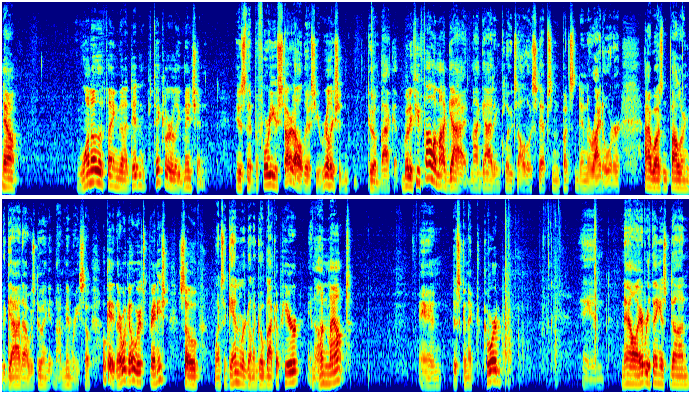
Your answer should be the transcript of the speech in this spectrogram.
Now, one other thing that I didn't particularly mention is that before you start all this, you really should do a backup. But if you follow my guide, my guide includes all those steps and puts it in the right order. I wasn't following the guide, I was doing it by memory. So, okay, there we go, it's finished. So, once again, we're going to go back up here and unmount and disconnect the cord. And now everything is done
